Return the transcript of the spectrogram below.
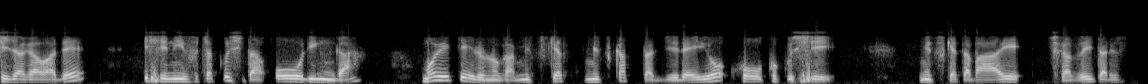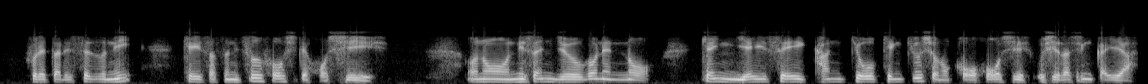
膝川で石に付着した黄林が燃えているのが見つけ、見つかった事例を報告し、見つけた場合、近づいたり、触れたりせずに警察に通報してほしい。あの、2015年の県衛生環境研究所の広報誌、牛田新会や、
